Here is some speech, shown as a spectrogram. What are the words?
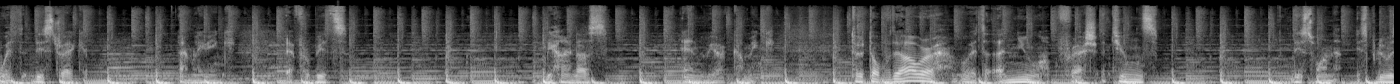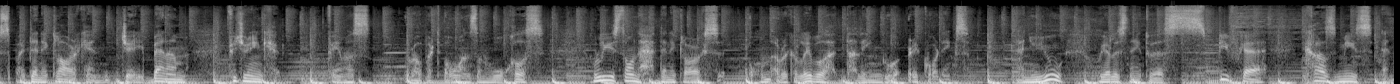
With this track, I'm leaving Afrobeats behind us, and we are coming to the top of the hour with a new, fresh tunes. This one is produced by Danny Clark and Jay Benham, featuring famous Robert Owens on vocals, released on Danny Clark's own record label, Dalingo Recordings. And you, we are listening to a Spivke Kazmis and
